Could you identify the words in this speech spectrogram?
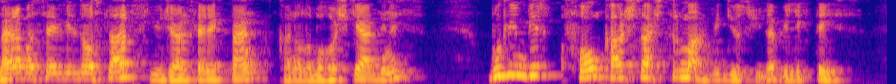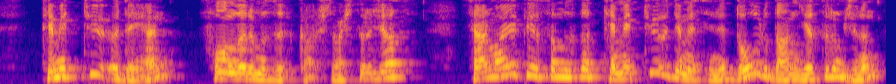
Merhaba sevgili dostlar, Yücel Ferek ben. Kanalıma hoş geldiniz. Bugün bir fon karşılaştırma videosuyla birlikteyiz. Temettü ödeyen fonlarımızı karşılaştıracağız. Sermaye piyasamızda temettü ödemesini doğrudan yatırımcının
